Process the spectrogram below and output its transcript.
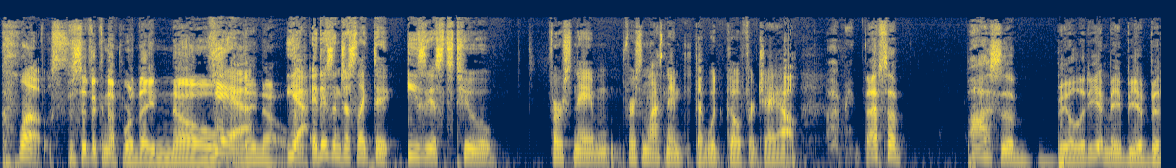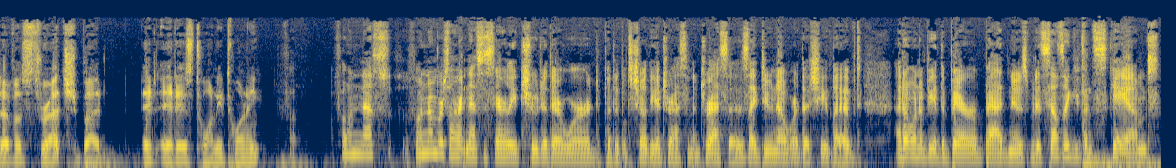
close. Specific enough where they know Yeah. they know. Yeah, it isn't just like the easiest to first name, first and last name that would go for JL. I mean, that's a possibility. It may be a bit of a stretch, but it, it is 2020. Phone, nes- phone numbers aren't necessarily true to their word, but it'll show the address and addresses. I do know where that she lived. I don't want to be the bearer of bad news, but it sounds like you've been scammed.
